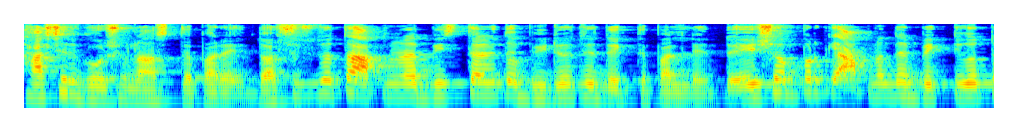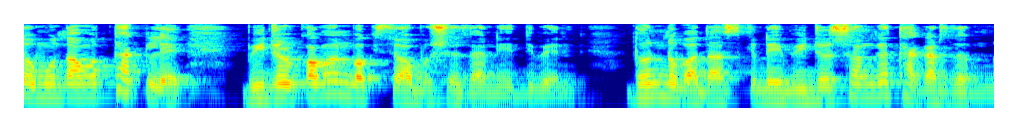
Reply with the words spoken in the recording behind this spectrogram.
ফাঁসির ঘোষণা আসতে পারে। দর্শক শ্রোতা, আপনারা বিস্তারিত ভিডিওতে দেখতে পারলেন। তো এই সম্পর্কে আপনাদের ব্যক্তিগত মতামত থাকলে ভিডিওর কমেন্ট বক্সে অবশ্যই জানিয়ে দিবেন। ধন্যবাদ আজকের এই ভিডিওর সঙ্গে থাকার জন্য।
